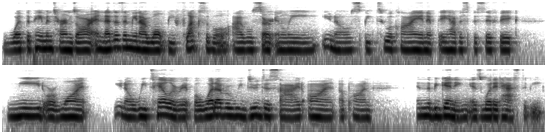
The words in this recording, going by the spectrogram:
what the payment terms are. And that doesn't mean I won't be flexible. I will certainly, you know, speak to a client if they have a specific need or want, you know, we tailor it. But whatever we do decide on upon in the beginning is what it has to be.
